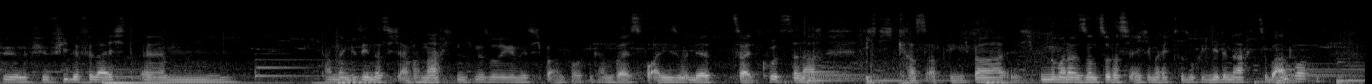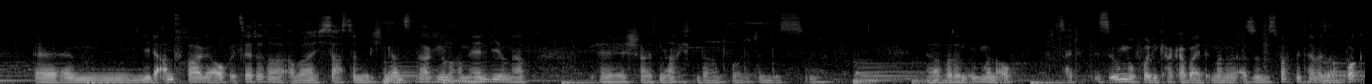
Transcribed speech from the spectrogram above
für, für viele vielleicht ähm, haben dann gesehen, dass ich einfach Nachrichten nicht mehr so regelmäßig beantworten kann, weil es vor allem so in der Zeit kurz danach richtig krass abging. Ich, war, ich bin normalerweise sonst so, dass ich eigentlich immer echt versuche, jede Nachricht zu beantworten. Ähm, jede Anfrage auch etc. Aber ich saß dann wirklich den ganzen Tag nur noch am Handy und habe äh, scheiß Nachrichten beantwortet. Und das äh, ja, war dann irgendwann auch, halt, ist irgendwo vor die Kackarbeit immer nur. Also das macht mir teilweise auch Bock,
